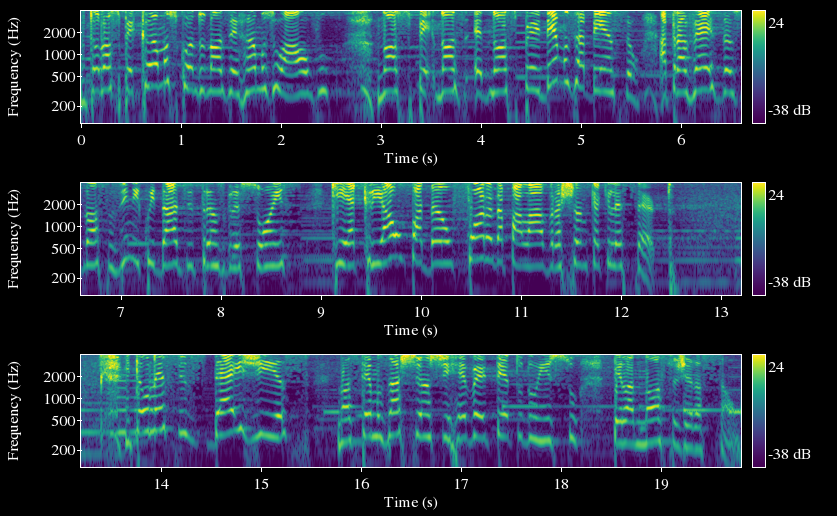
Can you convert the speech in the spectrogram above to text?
Então nós pecamos quando nós erramos o alvo, nós, nós, eh, nós perdemos a bênção através das nossas iniquidades e transgressões, que é criar um padrão fora da palavra, achando que aquilo é certo. Então, nesses dez dias, nós temos a chance de reverter tudo isso pela nossa geração.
